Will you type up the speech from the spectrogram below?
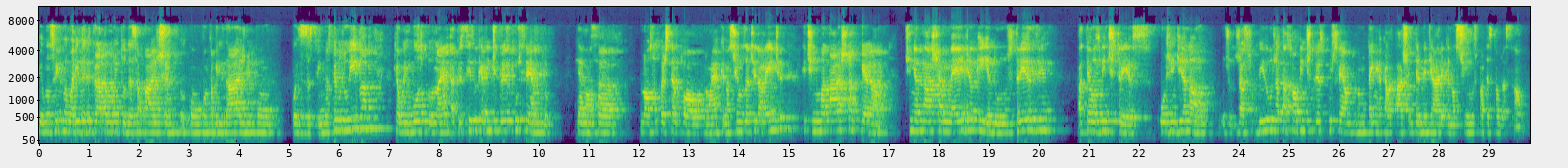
Eu não sei que meu marido é que trata muito dessa parte com contabilidade, com coisas assim. Nós temos o IVA, que é o imposto né, acrescido, que é 23%, que é a nossa nosso percentual, não é? Que nós tínhamos antigamente, que tinha uma taxa que era tinha taxa média que ia dos 13 até os 23. Hoje em dia não, já subiu, já está só 23%, não tem aquela taxa intermediária que nós tínhamos para restauração.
